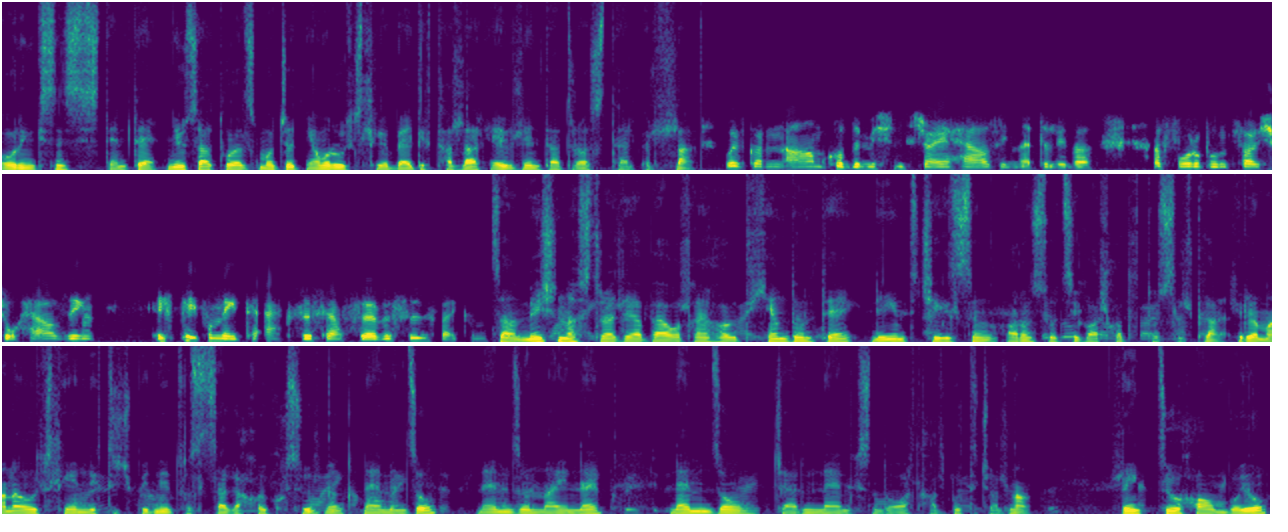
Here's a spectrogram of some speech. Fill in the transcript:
өөрийн гэсэн системтэй. New South Wales мужид ямар үйлчилгээ байдаг талаар Evelyn Tadros тайлбарллаа. We've got an arm called the Mission Australia Housing that deliver affordable and social housing if people need to access our services they can За Mission Australia байгууллагын хувьд хямд үнэтэй нийгэмд чиглэсэн орон сууцыг олоход тусалдаг. Хэрвээ манай үйлчилгээнд нэвтэрч бидний тусалцааг авахыг хүсвэл 1800 888 868 гэсэн дугаард холбогдож болно. Link to Home буюу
